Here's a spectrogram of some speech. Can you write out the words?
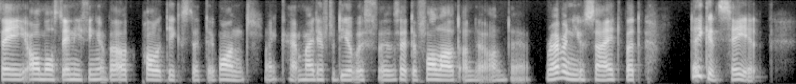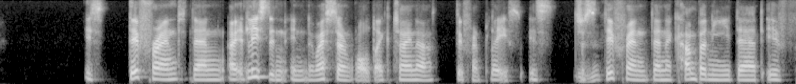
say almost anything about politics that they want. Like I might have to deal with, as I said, the fallout on the on the revenue side, but they can say it. It's different than uh, at least in in the Western world, like China, different place. It's just mm-hmm. different than a company that if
